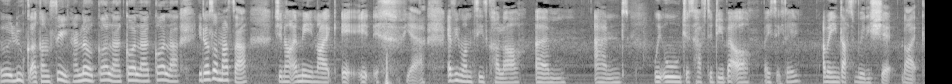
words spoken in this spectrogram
Oh look, I can see. Hello, color, color, color. It doesn't matter. Do you know what I mean? Like it, it. Yeah, everyone sees color. Um, and we all just have to do better. Basically, I mean that's really shit. Like,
